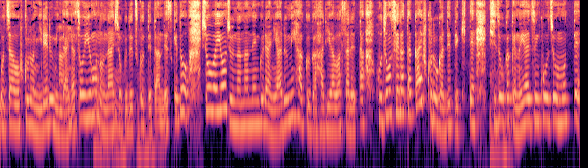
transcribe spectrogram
お茶を袋に入れるみたいな、そういうものを内職で作ってたんですけど、昭和47年ぐらいにアルミ箔が貼り合わされた保存性が高い袋が出てきて、静岡県の焼津に工場を持って、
